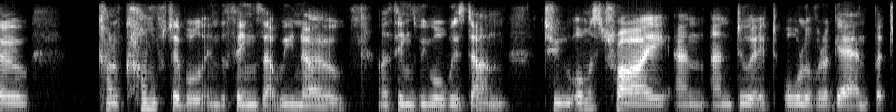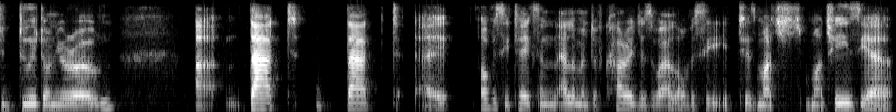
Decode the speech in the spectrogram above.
so kind of comfortable in the things that we know and the things we've always done to almost try and and do it all over again but to do it on your own. Uh, that that uh, obviously takes an element of courage as well. Obviously, it is much much easier.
